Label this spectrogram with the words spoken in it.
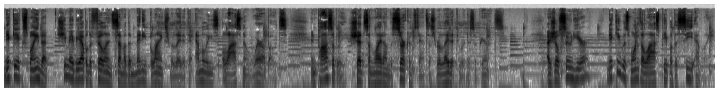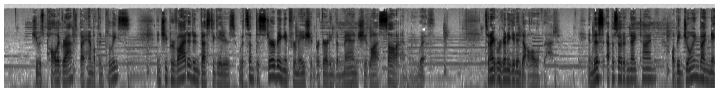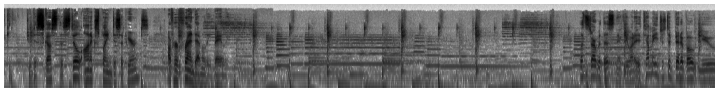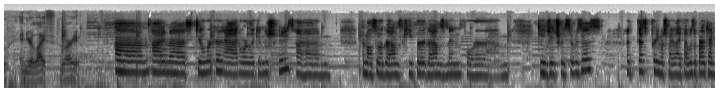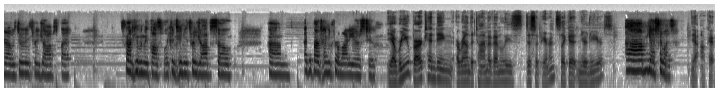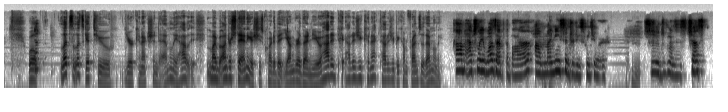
Nikki explained that she may be able to fill in some of the many blanks related to Emily's last known whereabouts, and possibly shed some light on the circumstances related to her disappearance. As you'll soon hear, Nikki was one of the last people to see Emily. She was polygraphed by Hamilton police, and she provided investigators with some disturbing information regarding the man she last saw Emily with. Tonight we're going to get into all of that. In this episode of Nighttime, I'll be joined by Nikki to discuss the still unexplained disappearance of her friend Emily Bailey. Let's start with this, Nick. You want to tell me just a bit about you and your life? Who are you? Um, I'm a steelworker at Orlick Industries. Um, I'm also a groundskeeper, groundsman for um, TJ Tree Services. Uh, that's pretty much my life. I was a bartender. I was doing three jobs, but it's not humanly possible to continue three jobs. So um, I did bartending for a lot of years too. Yeah, were you bartending around the time of Emily's disappearance, like at near New Year's? Um, yes, I was. Yeah. Okay. Well, Yeah. let's let's get to your connection to Emily. How my understanding is she's quite a bit younger than you. How did how did you connect? How did you become friends with Emily? Um, actually, it was at the bar. Um, my niece introduced me to her. Mhm. She was just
